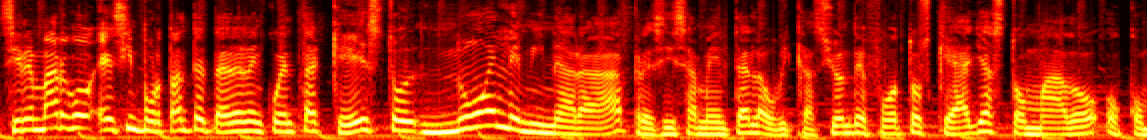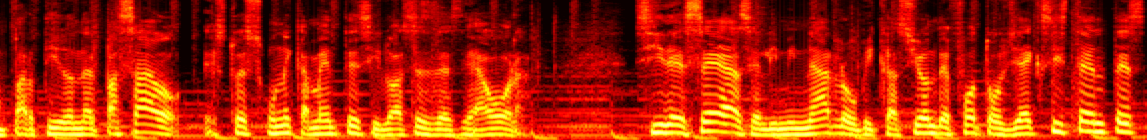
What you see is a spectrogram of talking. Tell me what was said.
Sin embargo, es importante tener en cuenta que esto no eliminará precisamente la ubicación de fotos que hayas tomado o compartido en el pasado. Esto es únicamente si lo haces desde ahora. Si deseas eliminar la ubicación de fotos ya existentes,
